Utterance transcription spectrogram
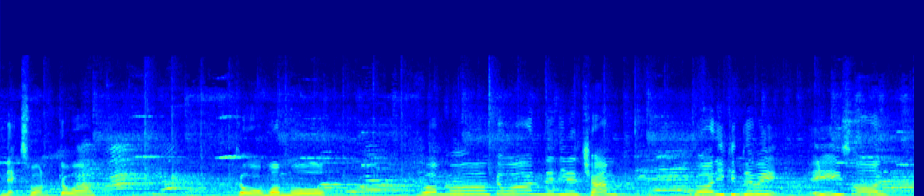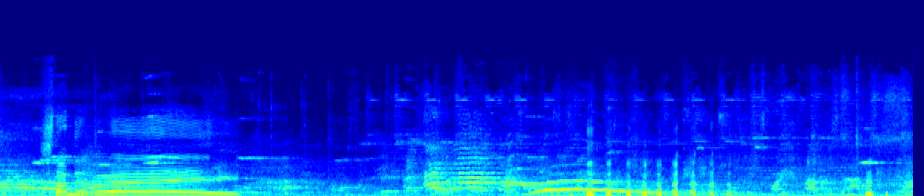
Next one. Go on. Go on, one more. One more. Go on, then you're a champ. Go on, you can do it. It is on. Stand up. Hooray!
